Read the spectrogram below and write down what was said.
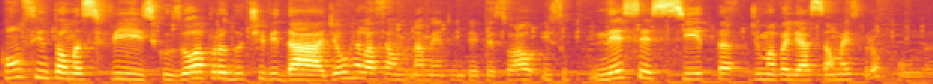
com sintomas físicos ou a produtividade ou relacionamento interpessoal, isso necessita de uma avaliação mais profunda.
